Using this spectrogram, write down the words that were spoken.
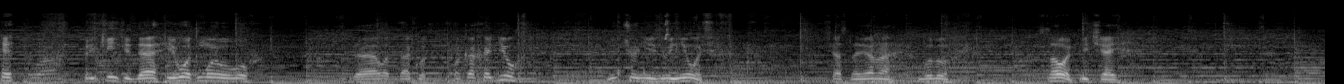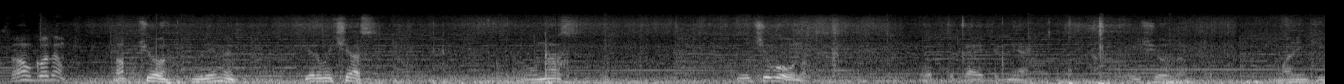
Прикиньте, да. И вот мой улов. Да, вот так вот. Пока ходил, ничего не изменилось. Сейчас, наверное, буду снова пить чай. С Новым годом! Что, время первый час. У нас ничего у нас. Вот такая фигня. Еще там маленький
